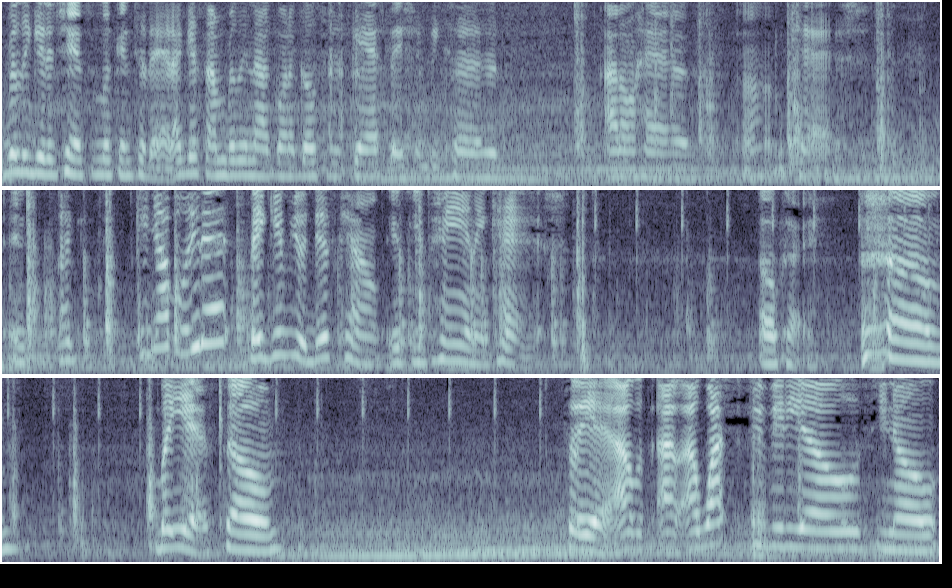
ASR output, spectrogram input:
really get a chance to look into that. I guess I'm really not going to go to this gas station because I don't have um, cash. And like, can y'all believe that they give you a discount if you paying in cash? Okay. um, but yeah, so so yeah, I was I, I, watched a few videos. You know,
